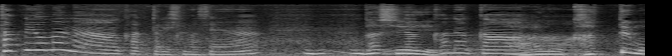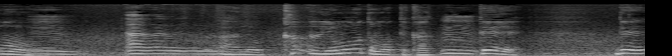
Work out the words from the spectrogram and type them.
全く読まなかったりしません？だしなかなか。あの買っても、うん。あのか読もうと思って買って、で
